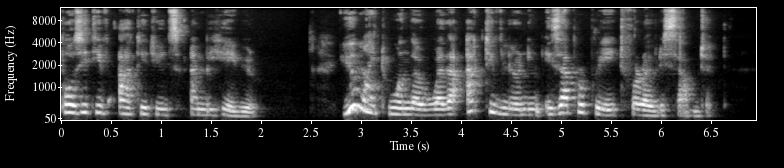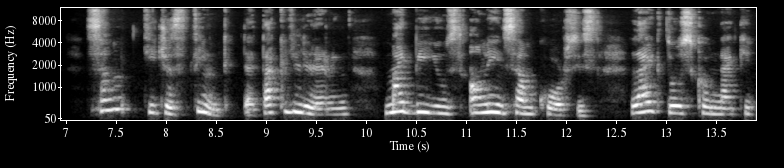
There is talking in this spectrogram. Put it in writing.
positive attitudes and behavior. You might wonder whether active learning is appropriate for every subject. Some teachers think that active learning might be used only in some courses, like those connected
